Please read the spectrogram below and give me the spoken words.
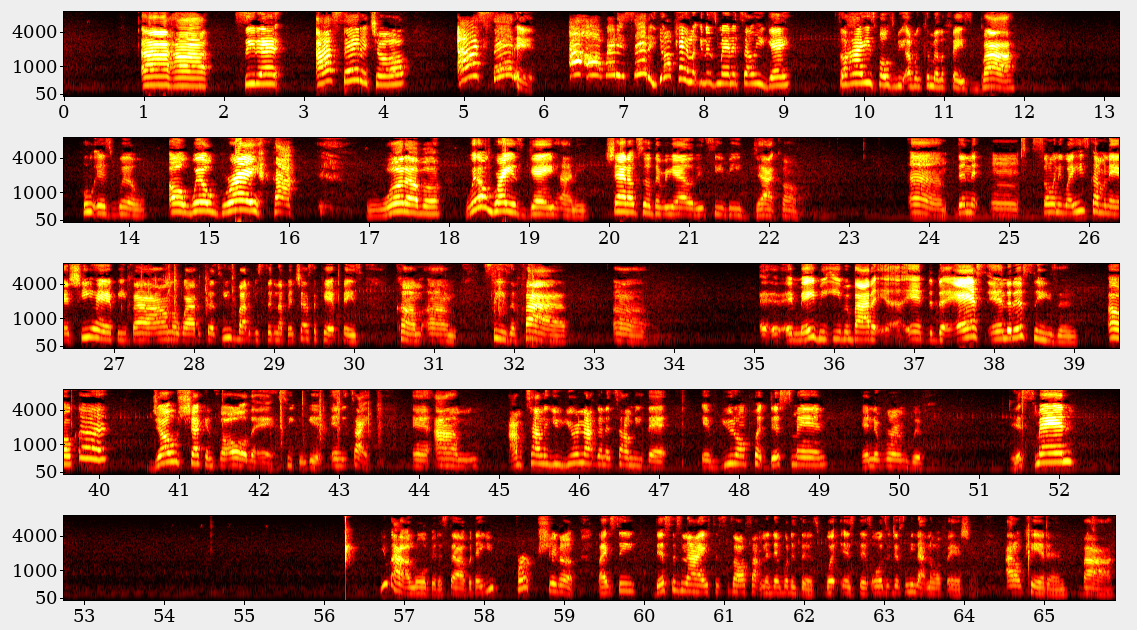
Aha. Uh-huh. See that? I said it, y'all. I said it. I already said it. Y'all can't look at this man and tell he gay. So how he supposed to be up in Camilla face? Bye. Who is Will? Oh, Will Gray. Ha! Whatever. Will Gray is gay, honey. Shout out to the realitytv.com. Um, then the, mm, so anyway, he's coming there. She happy, but I don't know why because he's about to be sitting up in Chester Cat face come um season five. Um, it, it may be even by the uh, end the ass end of this season. Okay, Joe's checking for all the ass he can get any type, and I'm I'm telling you, you're not gonna tell me that if you don't put this man in the room with this man you got a little bit of style, but then you perk shit up. Like, see, this is nice. This is all something. And then what is this? What is this? Or is it just me not knowing fashion? I don't care then. Bye.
